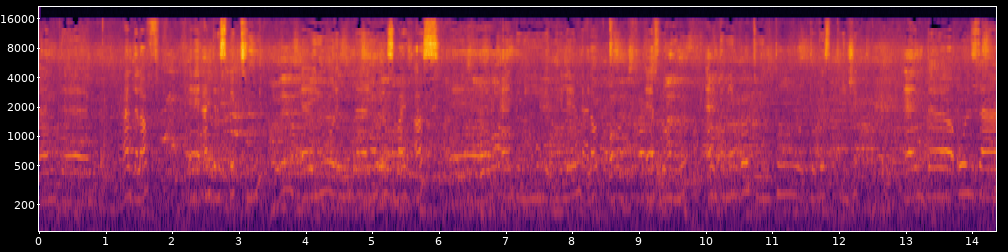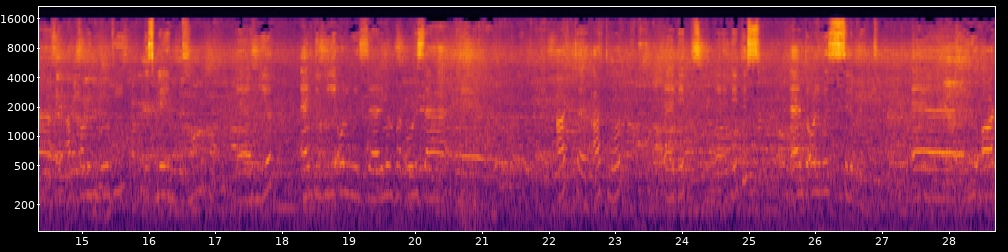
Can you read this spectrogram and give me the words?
and uh, and love uh, and respect you. Uh, you in, uh, you inspired us uh, and we we learned a lot uh, from you and we want you to, to visit Egypt and uh, all the upcoming movie displayed uh, here and we always uh, remember all the uh, art uh, artwork uh, dates, dates and always celebrate. You are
